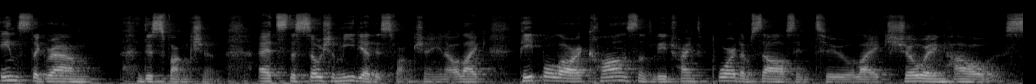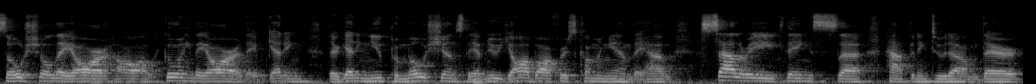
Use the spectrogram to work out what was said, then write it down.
Instagram dysfunction. It's the social media dysfunction, you know, like people are constantly trying to pour themselves into like showing how social they are, how outgoing they are. They're getting they're getting new promotions, they have new job offers coming in, they have salary things uh, happening to them. They're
